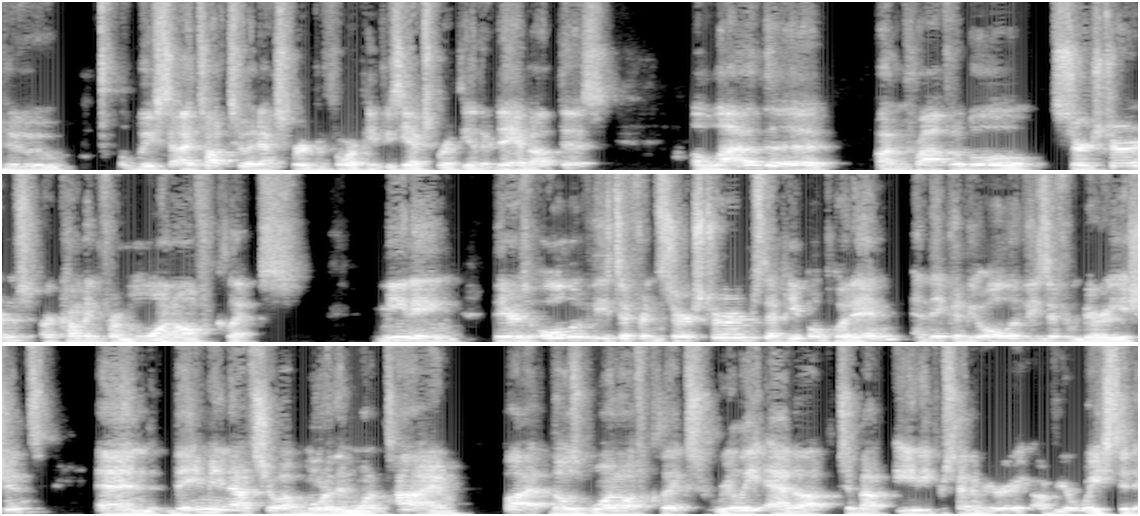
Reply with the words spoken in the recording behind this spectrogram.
who we've I talked to an expert before, a PPC expert the other day about this. A lot of the unprofitable search terms are coming from one-off clicks meaning there's all of these different search terms that people put in and they could be all of these different variations and they may not show up more than one time but those one-off clicks really add up to about 80% of your of your wasted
